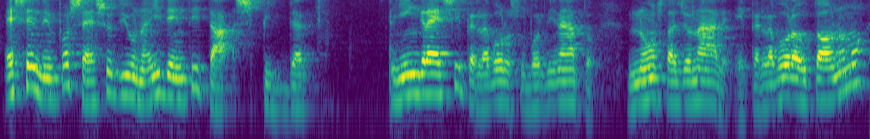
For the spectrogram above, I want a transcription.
essendo in possesso di una identità SPID. Gli ingressi per lavoro subordinato non stagionale e per lavoro autonomo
